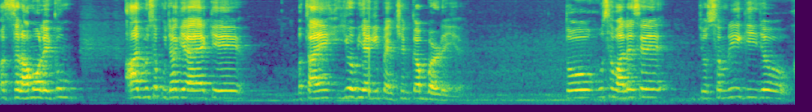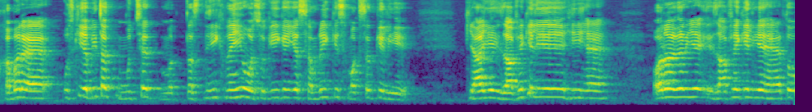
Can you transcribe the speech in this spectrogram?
असलकुम आज मुझसे पूछा गया है कि बताएँ ई बी आई की पेंशन कब बढ़ रही है? तो उस हवाले से जो समरी की जो ख़बर है, उसकी अभी तक मुझसे तस्दीक नहीं हो सकी कि यह समरी किस मकसद के लिए, क्या ये इजाफे के लिए ही है? और अगर ये इजाफे के लिए है तो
